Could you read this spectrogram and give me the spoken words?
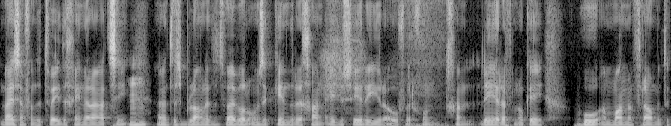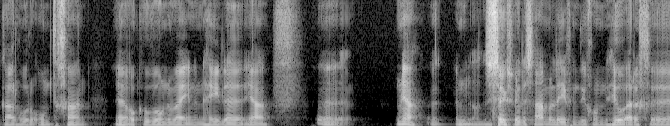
wij zijn van de tweede generatie. En het is belangrijk dat wij wel onze kinderen gaan educeren hierover. Gewoon gaan leren van oké, hoe een man en vrouw met elkaar horen om te gaan. Eh, ook al wonen wij in een hele, ja, eh, ja een, een seksuele samenleving die gewoon heel erg eh,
